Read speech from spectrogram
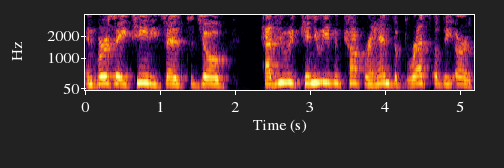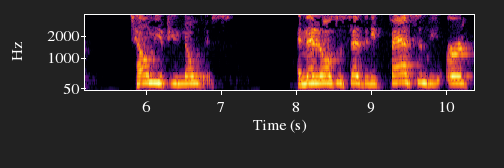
in verse 18, he says to Job, have you, can you even comprehend the breadth of the earth? Tell me if you know this. And then it also says that he fastened the earth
